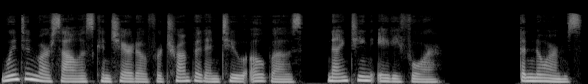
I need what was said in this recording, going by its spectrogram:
Wynton Marsalis Concerto for Trumpet and Two Oboes, 1984. The Norms.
